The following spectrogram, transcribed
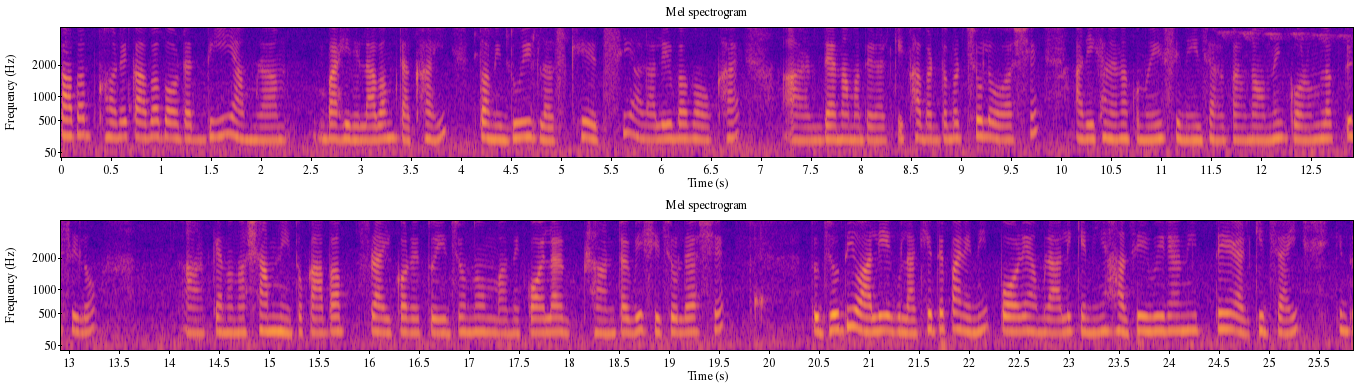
কাবাব ঘরে কাবাব অর্ডার দিয়ে আমরা বাহিরে লাবামটা খাই। তো আমি দুই গ্লাস খেয়েছি আর আলির বাবাও খায়। আর দেন আমাদের আর কি খাবার দাবার চলেও আসে। আর এখানে না কোনো এসি নেই, যার কারণে অনেক গরম লাগতেছিল। আর কেননা সামনেই তো কাবাব ফ্রাই করে, তো এই জন্য মানে কয়লার ঘ্রাণটা বেশি চলে আসে। তো যদিও আলী এগুলা খেতে পারেনি, পরে আমরা আলীকে নিয়ে হাজির বিরিয়ানিতে আর কি যাই। কিন্তু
